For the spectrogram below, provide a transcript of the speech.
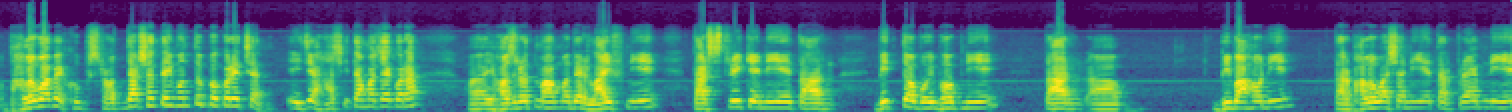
ভালোভাবে, খুব শ্রদ্ধার সাথে এই মন্তব্য করেছেন? এই যে হাসি তামাশা করা হজরত মোহাম্মদের লাইফ নিয়ে, তার স্ত্রীকে নিয়ে, তার বিত্ত বৈভব নিয়ে, তার বিবাহ নিয়ে, তার ভালোবাসা নিয়ে, তার প্রেম নিয়ে,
